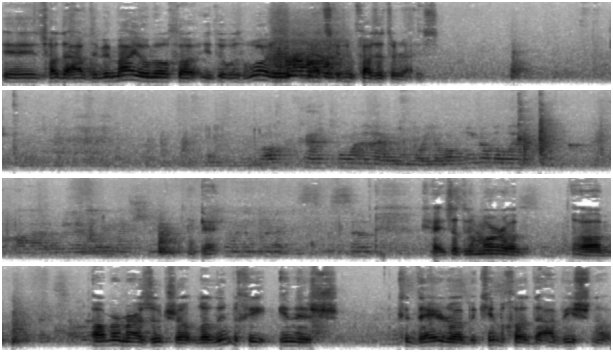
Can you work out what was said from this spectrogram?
is Hoda Avde Bimayu Milcha. You do it with water, that's going to cause it to rise. Okay. Okay, so the Gemara, um, Amar Marzutra, Lalimchi Inish Kadeira Bekimcha da Avishna.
